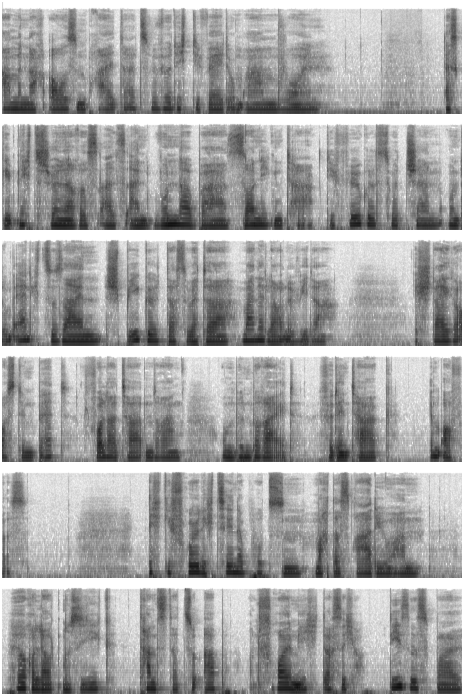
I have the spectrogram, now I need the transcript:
Arme nach außen breite, als würde ich die Welt umarmen wollen. Es gibt nichts Schöneres als einen wunderbar sonnigen Tag. Die Vögel zwitschern und um ehrlich zu sein, spiegelt das Wetter meine Laune wieder. Ich steige aus dem Bett voller Tatendrang und bin bereit für den Tag im Office. Ich gehe fröhlich Zähne putzen, mach das Radio an, höre laut Musik, tanze dazu ab und freue mich, dass ich dieses Mal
